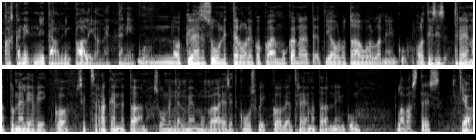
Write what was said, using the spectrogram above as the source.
koska ni, niitä on niin paljon, että niin kuin... No kyllähän se suunnittelu oli koko ajan mukana, että, että joulutauolla niin kuin, oltiin siis treenattu neljä viikkoa, sitten se rakennetaan suunnitelmien mm, mukaan mm. ja sitten kuusi viikkoa vielä treenataan niin kuin lavasteissa. Joo,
